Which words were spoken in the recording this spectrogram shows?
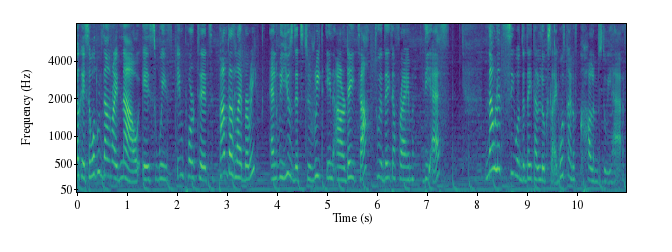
Okay, so what we've done right now is we've imported pandas library and we used it to read in our data to a data frame df. Now let's see what the data looks like. What kind of columns do we have?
